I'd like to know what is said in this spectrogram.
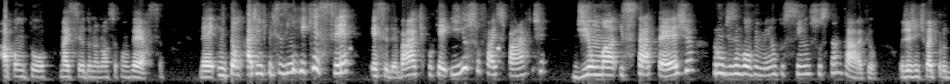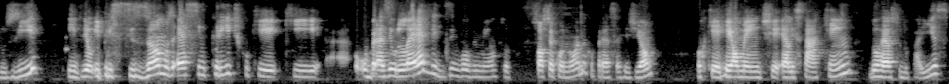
apontou mais cedo na nossa conversa. Né? Então, a gente precisa enriquecer esse debate, porque isso faz parte de uma estratégia para um desenvolvimento, sim, sustentável, onde a gente vai produzir, entendeu? e precisamos, é sim crítico que, que o Brasil leve desenvolvimento socioeconômico para essa região, porque realmente ela está aquém do resto do país,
